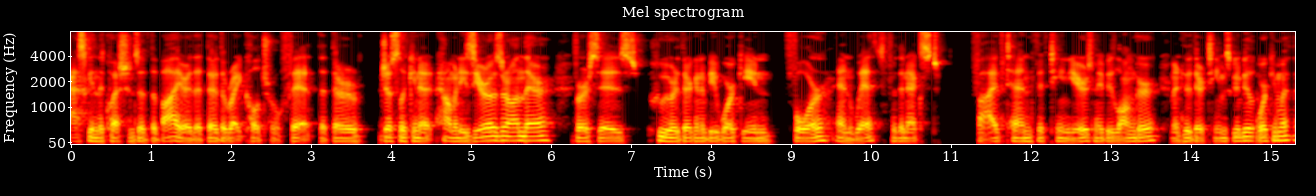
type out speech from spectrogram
asking the questions of the buyer, that they're the right cultural fit, that they're just looking at how many zeros are on there versus who are they going to be working for and with for the next 5, 10, 15 years, maybe longer, and who their team's going to be working with?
